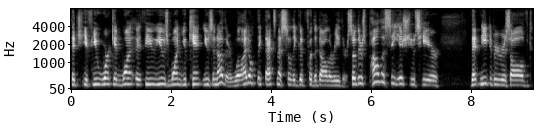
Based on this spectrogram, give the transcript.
that if you work in one, if you use one, you can't use another. Well, I don't think that's necessarily good for the dollar either. So there's policy issues here that need to be resolved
